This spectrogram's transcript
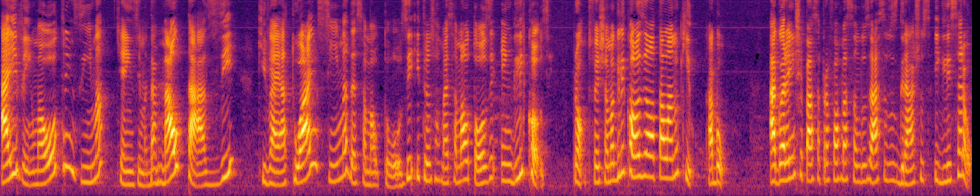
Aí vem uma outra enzima, que é a enzima da maltase, que vai atuar em cima dessa maltose e transformar essa maltose em glicose. Pronto, fechamos a glicose e ela tá lá no quilo. Acabou. Agora a gente passa para a formação dos ácidos graxos e glicerol.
